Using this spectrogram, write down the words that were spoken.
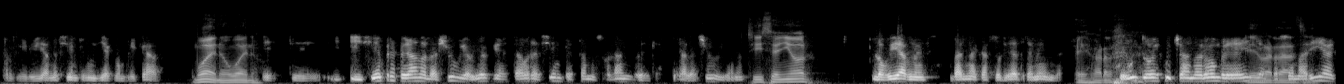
porque el viernes siempre es un día complicado. Bueno, bueno. Este, y, y siempre esperando la lluvia, vio que hasta ahora siempre estamos hablando de que espera la lluvia, ¿no? Sí, señor. Los viernes dan una casualidad tremenda. Es verdad. Según estuve escuchando al hombre ahí, Es verdad, sí. María,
